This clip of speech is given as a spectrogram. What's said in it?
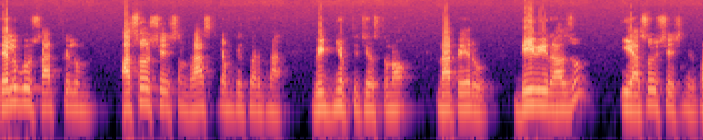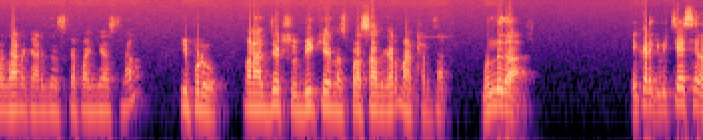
తెలుగు షార్ట్ ఫిల్మ్ అసోసియేషన్ రాష్ట్ర కమిటీ తరఫున విజ్ఞప్తి చేస్తున్నాం. నా పేరు డివి రాజు. ఈ అసోసియేషన్కి ప్రధాన కార్యదర్శిగా పనిచేస్తున్నాను. ఇప్పుడు మన అధ్యక్షులు బీకేఎన్ఎస్ ప్రసాద్ గారు మాట్లాడతారు. ముందుగా ఇక్కడికి విచ్చేసిన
